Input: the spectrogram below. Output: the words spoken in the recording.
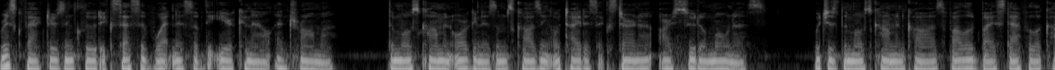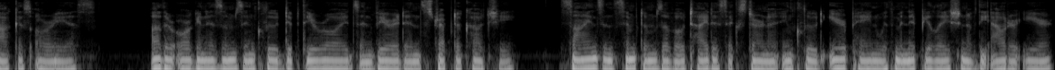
Risk factors include excessive wetness of the ear canal and trauma. The most common organisms causing otitis externa are Pseudomonas, which is the most common cause, followed by Staphylococcus aureus. Other organisms include diphtheroids and viridans streptococci. Signs and symptoms of otitis externa include ear pain with manipulation of the outer ear,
